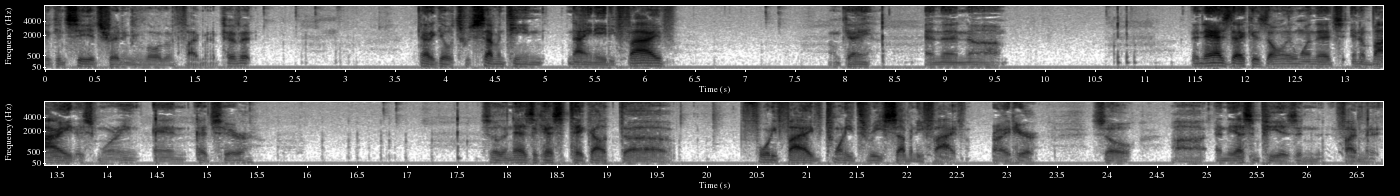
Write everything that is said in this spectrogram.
You can see, it's trading below the five minute pivot. Got to go to 17,985. Okay. And then uh, the NASDAQ is the only one that's in a buy this morning, and that's here. So the NASDAQ has to take out uh, 45, 23, 75 right here. So, uh, and the S&P is in five minute.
